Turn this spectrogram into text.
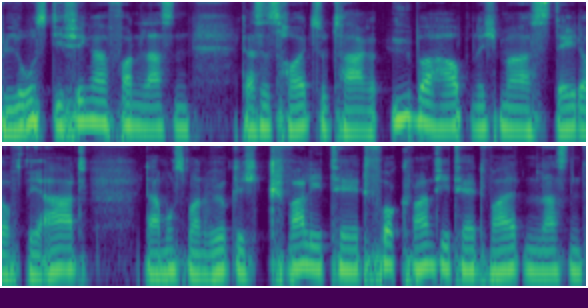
Bloß die Finger von lassen. Das ist heutzutage überhaupt nicht mal State of the Art. Da muss man wirklich Qualität vor Quantität walten lassen.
